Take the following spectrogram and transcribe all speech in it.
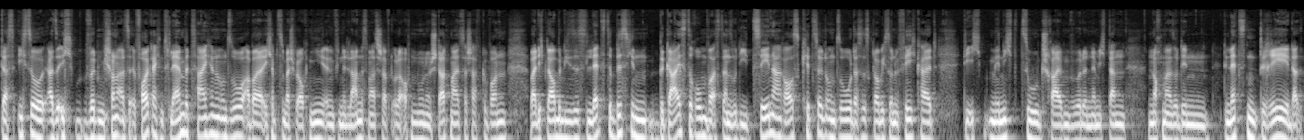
dass ich so, also ich würde mich schon als erfolgreichen Slam bezeichnen und so, aber ich habe zum Beispiel auch nie irgendwie eine Landesmeisterschaft oder auch nur eine Stadtmeisterschaft gewonnen, weil ich glaube, dieses letzte bisschen Begeisterung, was dann so die Zehner rauskitzelt und so, das ist, glaube ich, so eine Fähigkeit, die ich mir nicht zuschreiben würde, nämlich dann nochmal so den, den letzten Dreh, das,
